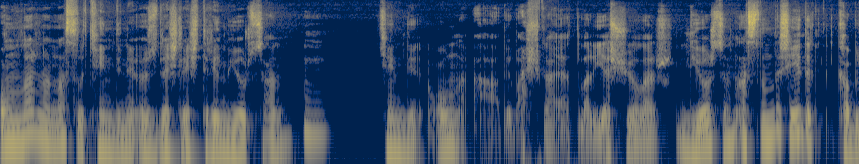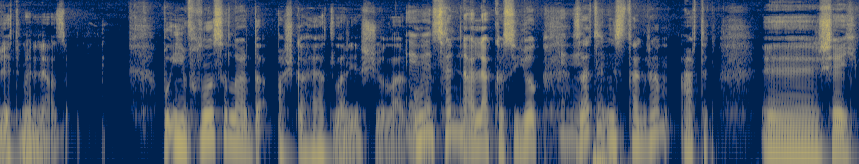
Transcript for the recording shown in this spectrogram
onlarla nasıl kendini özdeşleştiremiyorsan Hı hı. kendi onlar abi başka hayatlar yaşıyorlar diyorsan aslında şeyi de kabul etmen lazım. Bu influencerlar da başka hayatlar yaşıyorlar. Onun Evet. seninle alakası yok. Evet. Zaten Instagram artık eee, şey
